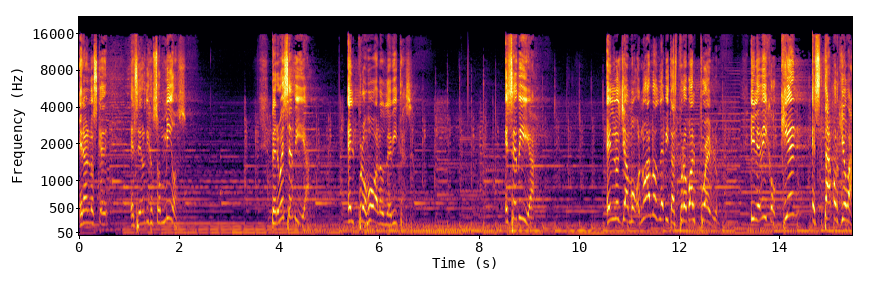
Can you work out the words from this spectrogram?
Eran los que el Señor dijo, son míos. Pero ese día Él probó a los levitas. Ese día él los llamó, no a los levitas, probó al pueblo. Y le dijo, ¿quién está por Jehová?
